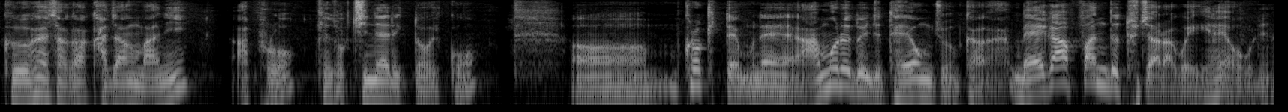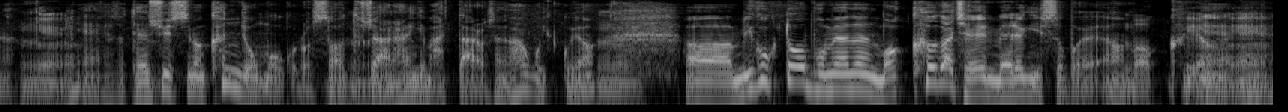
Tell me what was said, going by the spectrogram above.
그 회사가 가장 많이 앞으로 계속 지네릭도 있고 어 그렇기 때문에 아무래도 이제 대형주 그러니까 메가 펀드 투자라고 얘기해요 우리는. 예. 예, 그래서 될 수 있으면 큰 종목으로서 투자를 하는 게 맞다고 생각하고 있고요. 네. 어 미국도 보면은 머크가 제일 매력이 있어 보여요. 머크요. 예, 예. 예.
